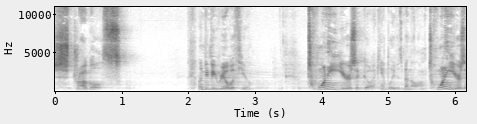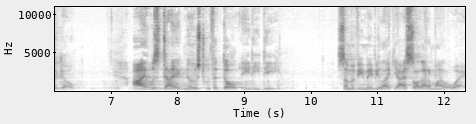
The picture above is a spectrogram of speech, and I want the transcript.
struggles. Let me be real with you. 20 years ago, I can't believe it's been that long, 20 years ago, I was diagnosed with adult ADD. Some of you may be like, yeah, I saw that a mile away.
